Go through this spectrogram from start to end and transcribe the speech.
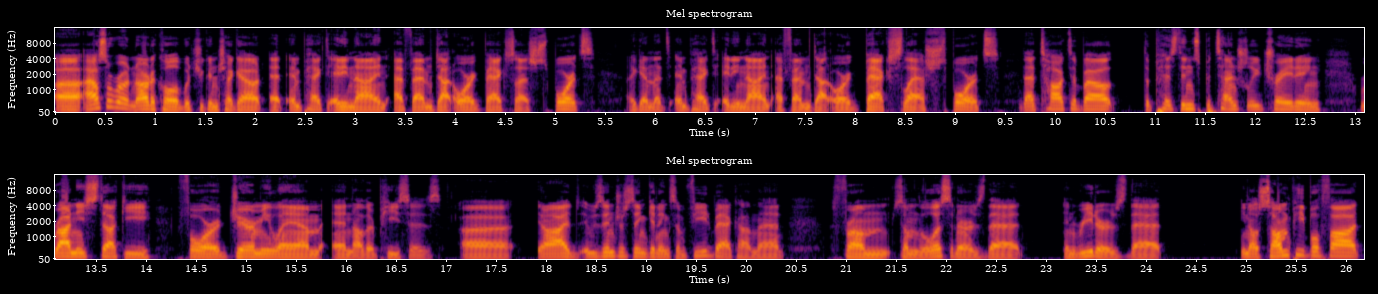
Uh, I also wrote an article which you can check out at impact89fm.org backslash sports. Again, that's impact89fm.org backslash sports. That talked about the Pistons potentially trading Rodney Stuckey for Jeremy Lamb and other pieces. Uh, you know, I, it was interesting getting some feedback on that from some of the listeners that and readers that you know, some people thought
